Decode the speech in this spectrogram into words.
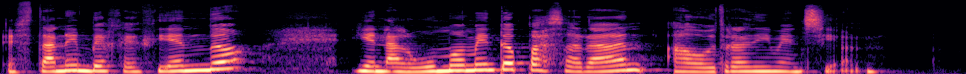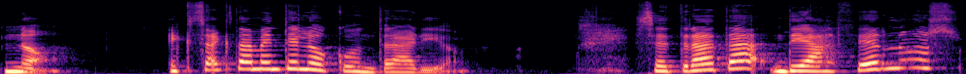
están envejeciendo y en algún momento pasarán a otra dimensión. No, exactamente lo contrario. Se trata de hacernos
